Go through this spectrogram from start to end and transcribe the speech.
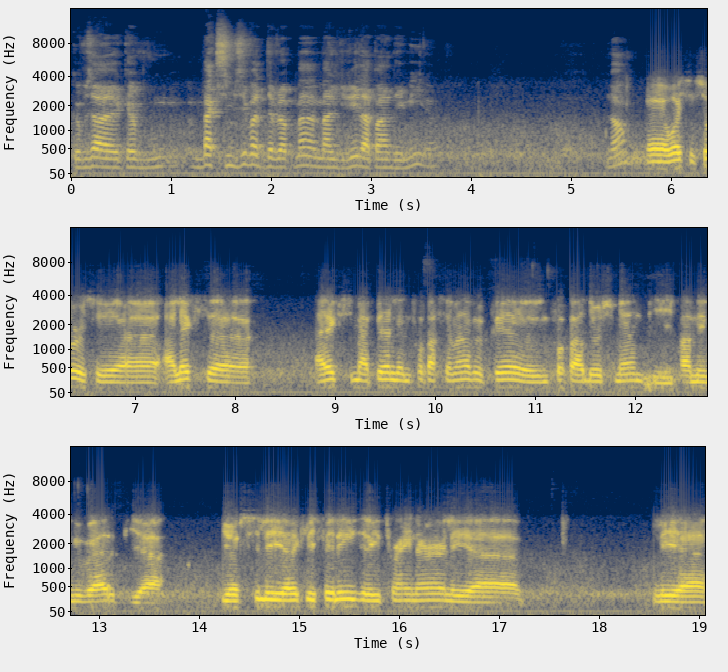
que vous, que vous maximisez votre développement malgré la pandémie. là. Non? Euh, ouais, c'est sûr. C'est euh, Alex. Alex, il m'appelle une fois par semaine à peu près, euh, une fois par deux semaines, puis il prend des nouvelles. Puis euh, il y a aussi les avec les Phillies, les trainers, les euh, les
